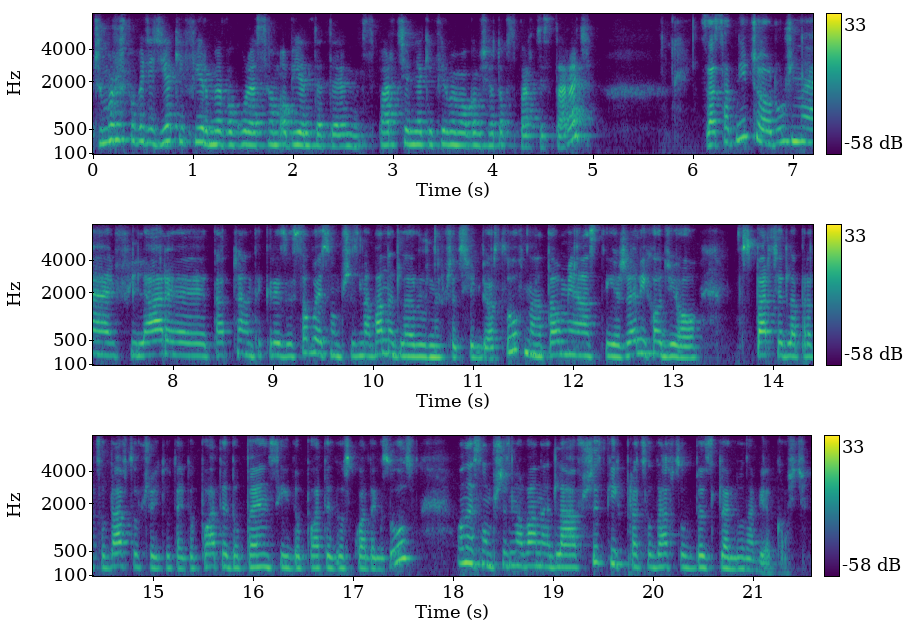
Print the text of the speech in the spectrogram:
Czy możesz powiedzieć, jakie firmy w ogóle są objęte tym wsparciem, jakie firmy mogą się o to wsparcie starać? Zasadniczo różne filary tarczy antykryzysowej są przyznawane dla różnych przedsiębiorców, natomiast jeżeli chodzi o wsparcie dla pracodawców, czyli tutaj dopłaty do pensji, dopłaty do składek ZUS, one są przyznawane dla wszystkich pracodawców bez względu na wielkość.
